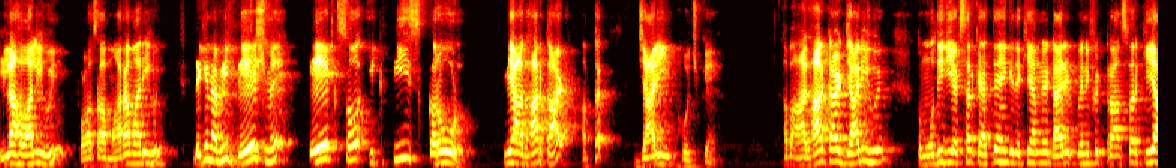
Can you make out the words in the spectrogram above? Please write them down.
हिला हवाली हुई, थोड़ा सा मारा मारी हुई लेकिन अभी देश में 131 करोड़ ये आधार कार्ड अब तक जारी हो चुके हैं। अब आधार कार्ड जारी हुए तो मोदी जी अक्सर कहते हैं कि देखिए, हमने डायरेक्ट बेनिफिट ट्रांसफ़र किया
